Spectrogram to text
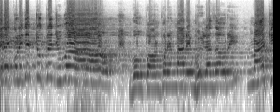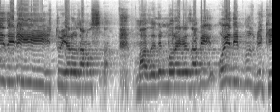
এরা কলেজের টুকরো যুবক, বউ পাওয়ার পরে মারে ভইলা যাও রে। মা কি জিনিস? তুই আরও জানোস না। মা যেদিন মরে গে যাবি ওই দিন বুঝবি কি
